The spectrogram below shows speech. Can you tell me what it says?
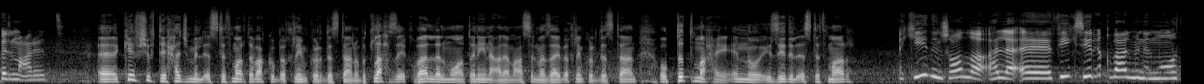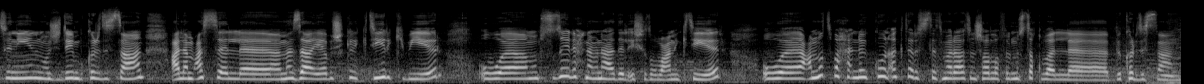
بالمعرض. كيف شفتي حجم الاستثمار تبعكم بإقليم كردستان؟ وبتلاحظي إقبال للمواطنين على معسل مزايا بإقليم كردستان؟ وبتطمحي إنه يزيد الاستثمار؟ أكيد إن شاء الله. هلأ في كثير إقبال من المواطنين الموجودين بكردستان على معسل مزايا بشكل كثير كبير. ومبسوطين إحنا من هذا الشيء طبعا كثير وعم نطمح إنه يكون أكثر استثمارات إن شاء الله في المستقبل بكردستان.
